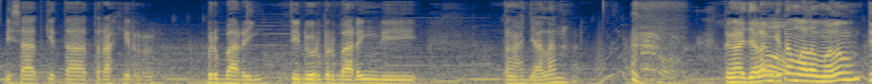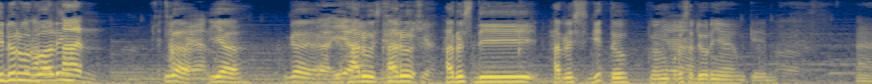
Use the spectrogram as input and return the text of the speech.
di saat kita terakhir berbaring tidur berbaring di tengah jalan. Oh. tengah jalan Oh. kita malam-malam tidur Tengah berbaring hutan. Enggak Kecapean. iya enggak, Enggak, iya. harus Enggak, harus iya. harus di harus gitu memang Iya. prosedurnya mungkin Ah. nah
